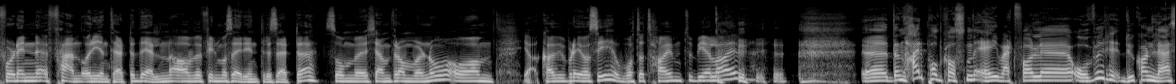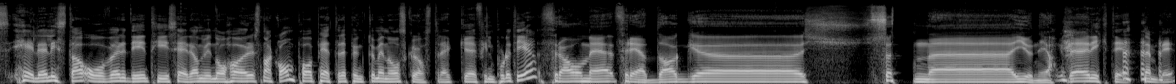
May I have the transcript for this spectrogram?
for den fanorienterte delen av film- og serieinteresserte som kommer framover nå. Og ja, hva vi pleier å si? What a time to be alive! Eh, Denne podkasten er i hvert fall eh, over. Du kan lese hele lista over de ti seriene vi nå har snakka om på p3.no filmpolitiet. Fra og med fredag øh, 17. juni, ja. Det er riktig, nemlig.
